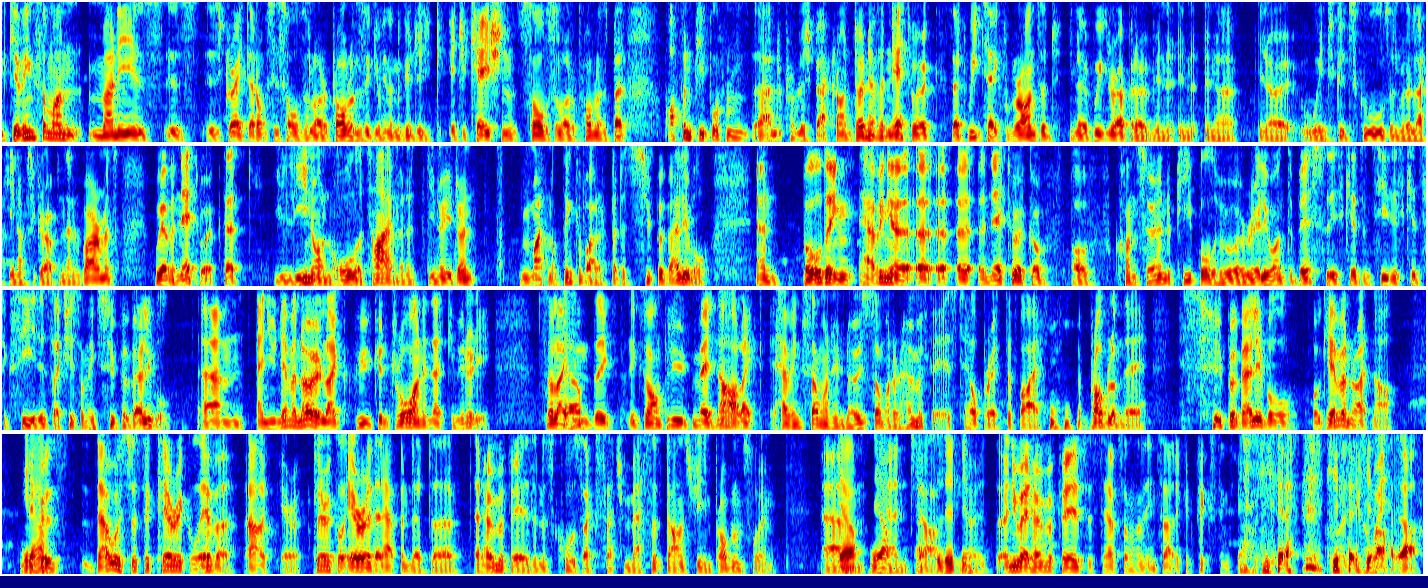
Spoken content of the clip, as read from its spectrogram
giving someone money is is is great. That obviously solves a lot of problems. And giving them a good ed- education solves a lot of problems. But often people from the underprivileged background don't have the network that we take for granted. You know, if we grew up in a in, in, in a you know went to good schools and we're lucky enough to grow up in that environment, we have a network that you lean on all the time, and it, you know you don't you might not think about it, but it's super valuable. And building, having a, a, a network of, of concerned people who really want the best for these kids and see these kids succeed is actually something super valuable. Um, and you never know like who you can draw on in that community. So like yeah. in the example you made now, like having someone who knows someone at Home Affairs to help rectify a problem there is super valuable for Kevin right now. Yeah. Because that was just a clerical error, uh, error, clerical error that happened at uh, at Home Affairs, and it's caused like such massive downstream problems for him. Um, yeah, yeah, and, yeah, absolutely. You know, the only way at Home Affairs is to have someone on the inside who can fix things. yeah, yeah, yeah, yeah.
